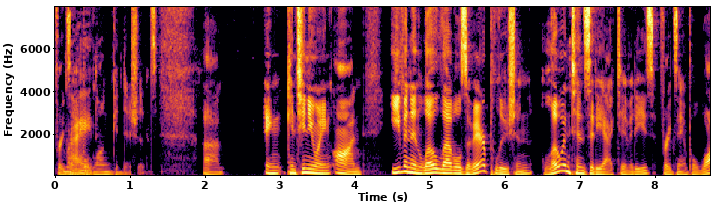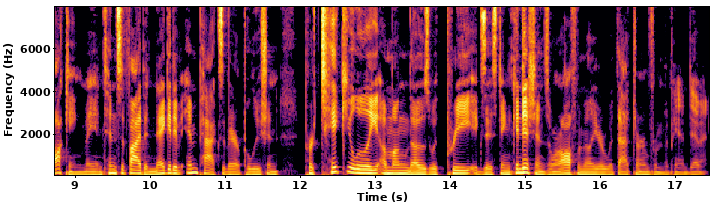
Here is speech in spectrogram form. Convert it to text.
for example, right. lung conditions? Um, and continuing on, even in low levels of air pollution, low intensity activities, for example, walking, may intensify the negative impacts of air pollution, particularly among those with pre existing conditions. And we're all familiar with that term from the pandemic.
